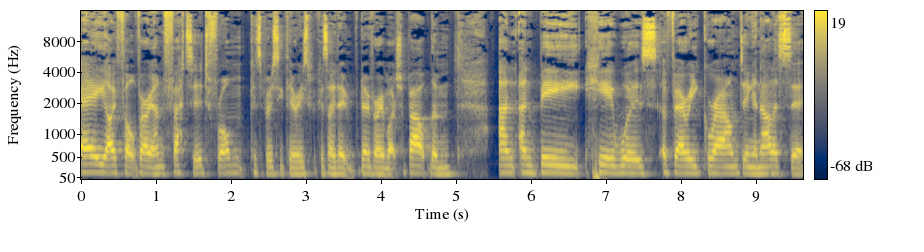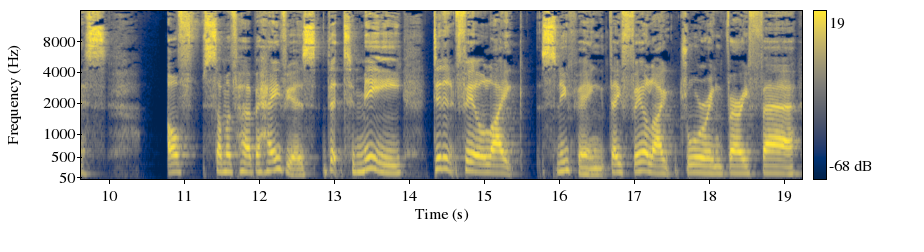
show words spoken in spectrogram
A, I felt very unfettered from conspiracy theories because I don't know very much about them. And, and B, here was a very grounding analysis of some of her behaviors that to me didn't feel like snooping. They feel like drawing very fair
